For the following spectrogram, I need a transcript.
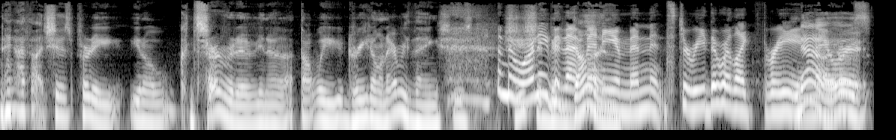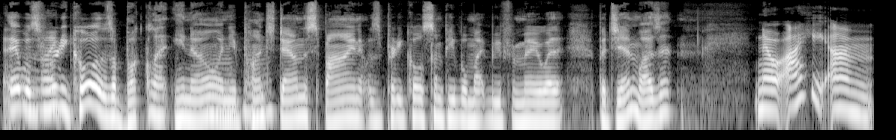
Dang, I thought she was pretty, you know, conservative. You know, I thought we agreed on everything. She's And there weren't even that many amendments to read. There were like three. no, it were, was it was like, pretty cool. It was a booklet, you know, and you punched down the spine. It was pretty cool. Some people might be familiar with it, but Jen wasn't. No, I um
